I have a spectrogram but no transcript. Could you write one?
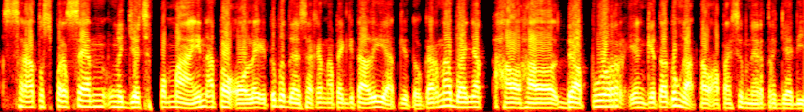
100% ngejudge pemain atau oleh itu berdasarkan apa yang kita lihat gitu. Karena banyak hal-hal dapur yang kita tuh nggak tahu apa yang sebenarnya terjadi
